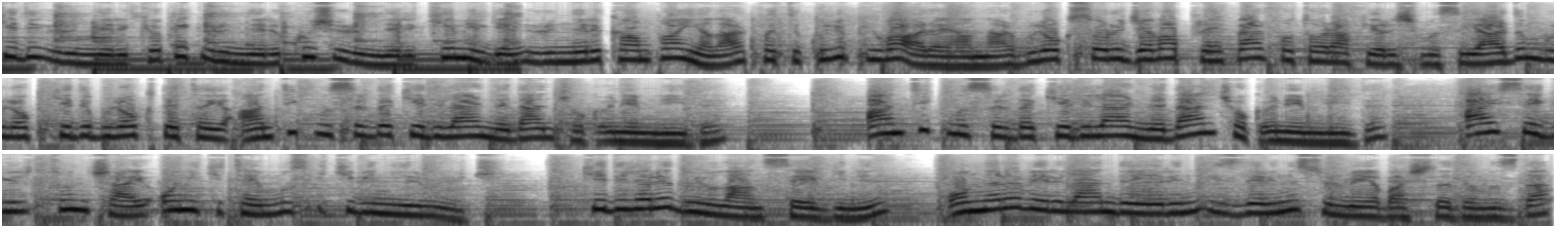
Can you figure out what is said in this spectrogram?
kedi ürünleri, köpek ürünleri, kuş ürünleri, kemirgen ürünleri, kampanyalar, pati kulüp yuva arayanlar, blok soru cevap rehber fotoğraf yarışması, yardım blok, kedi blok detayı, antik Mısır'da kediler neden çok önemliydi? Antik Mısır'da kediler neden çok önemliydi? Aysegül Tunçay 12 Temmuz 2023 Kedilere duyulan sevginin, onlara verilen değerin izlerini sürmeye başladığımızda,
